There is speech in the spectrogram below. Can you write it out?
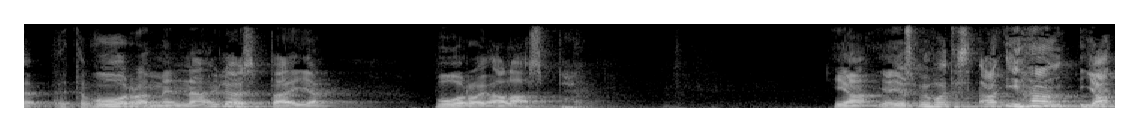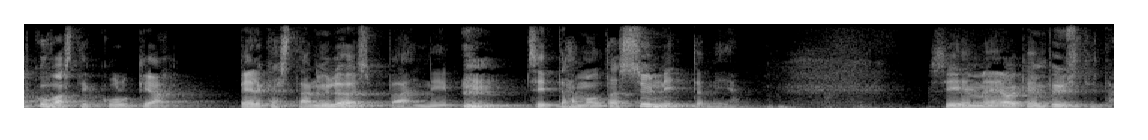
Että, että vuoroin mennään ylöspäin ja vuoroin alaspäin. Ja, ja jos me voitaisiin ihan jatkuvasti kulkea pelkästään ylöspäin, niin sittenhän me oltaisiin synnittömiä. Siihen me ei oikein pystytä.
